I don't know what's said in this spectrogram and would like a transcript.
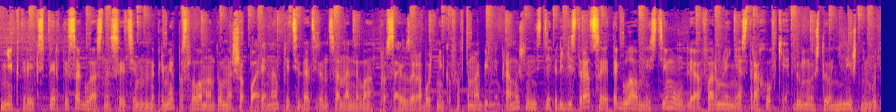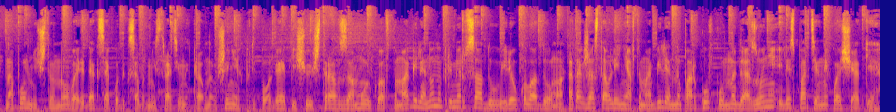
Некоторые эксперты согласны с этим. Например, по словам Антона Шапарина, председателя Национального профсоюза работников автомобильной промышленности, регистрация — это главный стимул для оформления страховки. Думаю, что не лишним будет напомнить, что новая редакция Кодекса об административных правонарушениях предполагает еще и штраф за мойку автомобиля, ну, например, в саду или около дома, а также оставление автомобиля на парковку на газоне или спортивной площадке.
